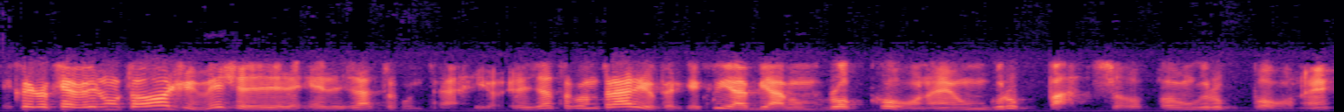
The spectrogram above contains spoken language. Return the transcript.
e quello che è avvenuto oggi invece è l'esatto contrario. È l'esatto contrario perché qui abbiamo un bloccone, un gruppazzo o un gruppone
